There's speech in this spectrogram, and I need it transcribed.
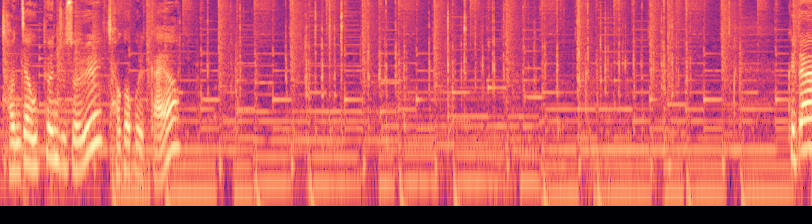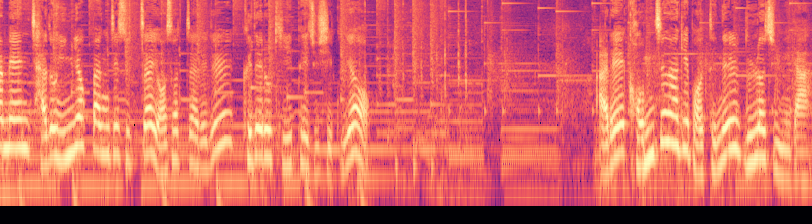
전자우편 주소를 적어볼까요? 그 다음엔 자동 입력 방지 숫자 6자리를 그대로 기입해 주시고요. 아래 검증하기 버튼을 눌러줍니다.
